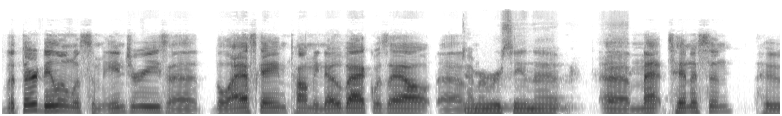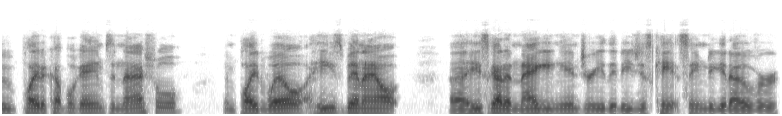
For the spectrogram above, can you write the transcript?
but they're dealing with some injuries. Uh, the last game, Tommy Novak was out. I Um, remember seeing that. uh, Matt Tennyson, who played a couple games in Nashville and played well, he's been out. Uh, he's got a nagging injury that he just can't seem to get over,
